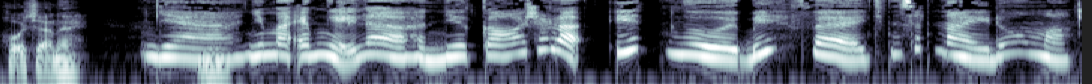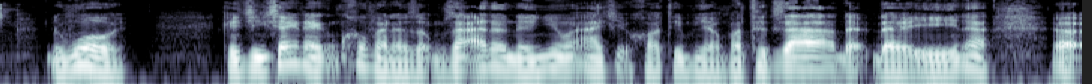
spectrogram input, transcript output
hỗ trợ này. Dạ, nhưng mà em nghĩ là hình như có rất là ít người biết về chính sách này đúng không ạ? đúng rồi. Cái chính sách này cũng không phải là rộng rãi đâu nếu như mà ai chịu khó tìm hiểu. Và thực ra để, để ý là ờ,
